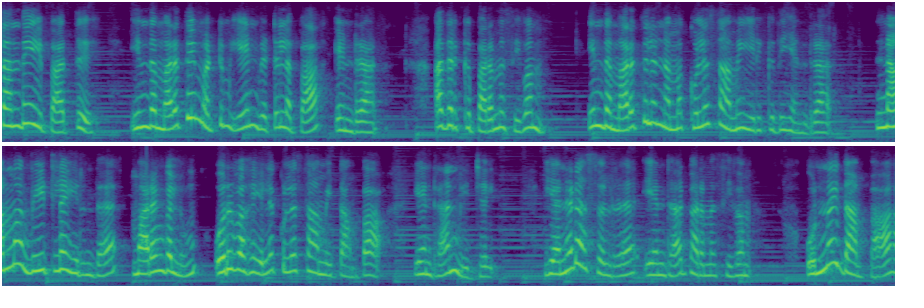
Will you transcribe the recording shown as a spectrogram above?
தந்தையை பார்த்து இந்த மரத்தை மட்டும் ஏன் வெட்டலப்பா? என்றான். அதற்கு பரமசிவம் இந்த மரத்துல நம்ம குலசாமி இருக்குது என்றார். நம்ம வீட்ல இருந்த மரங்களும் ஒரு வகையில குலசாமி தான்பா? என்றான் விஜய். என்னடா சொல்ற? என்றார் பரமசிவம். உண்மைதான்ப்பா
